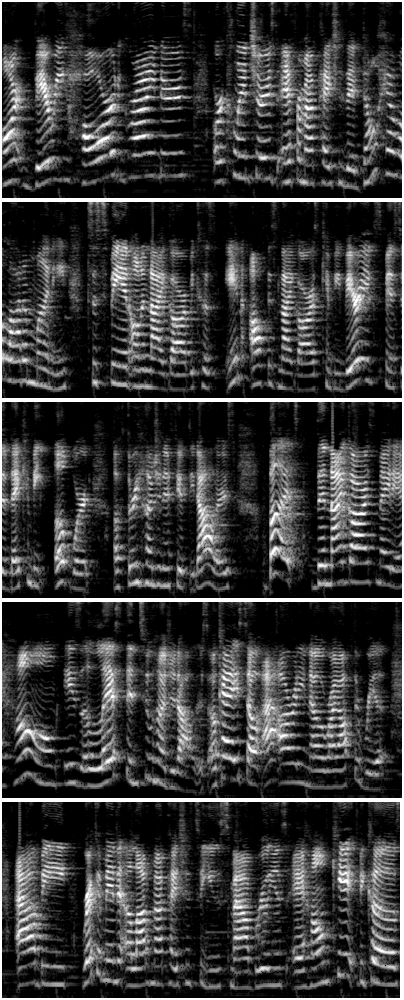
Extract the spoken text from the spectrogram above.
aren't very hard grinders, or clenchers and for my patients that don't have a lot of money to spend on a night guard because in office night guards can be very expensive they can be upward of $350 but the night guards made at home is less than $200 okay? So I already know right off the rip I'll be recommending a lot of my patients to use Smile Brilliant's at home kit because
